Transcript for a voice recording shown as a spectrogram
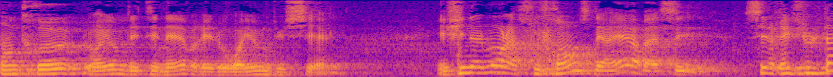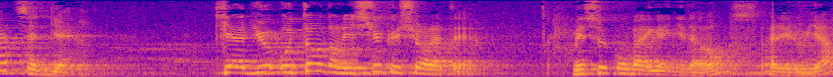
entre le royaume des ténèbres et le royaume du ciel. Et finalement, la souffrance derrière, bah, c'est le résultat de cette guerre, qui a lieu autant dans les cieux que sur la terre. Mais ce combat est gagné d'avance, alléluia,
